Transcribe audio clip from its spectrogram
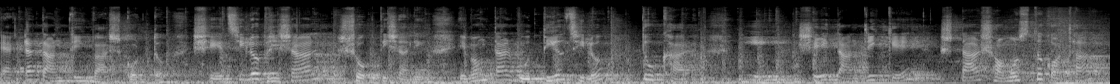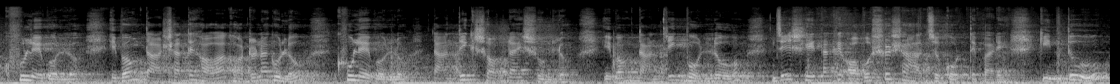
একটা তান্ত্রিক বাস করত। সে ছিল বিশাল, শক্তিশালী এবং তার বুদ্ধিও ছিল তুখার। ই সেই তান্ত্রিককে তার সমস্ত কথা খুলে বলল এবং তার সাথে হওয়া ঘটনাগুলো খুলে বলল। তান্ত্রিক সবটাই শুনল এবং তান্ত্রিক বলল যে সে তাকে অবশ্যই সাহায্য করতে পারে। কিন্তু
